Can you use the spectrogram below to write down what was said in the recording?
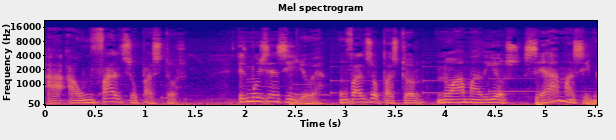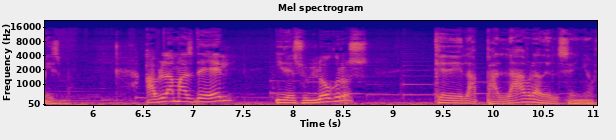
a, un falso pastor? Es muy sencillo, vea. Un falso pastor no ama a Dios, se ama a sí mismo. Habla más de él y de sus logros que de la palabra del Señor.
